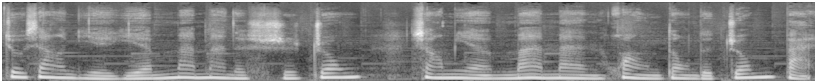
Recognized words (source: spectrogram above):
就像爷爷慢慢的时钟上面慢慢晃动的钟摆。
